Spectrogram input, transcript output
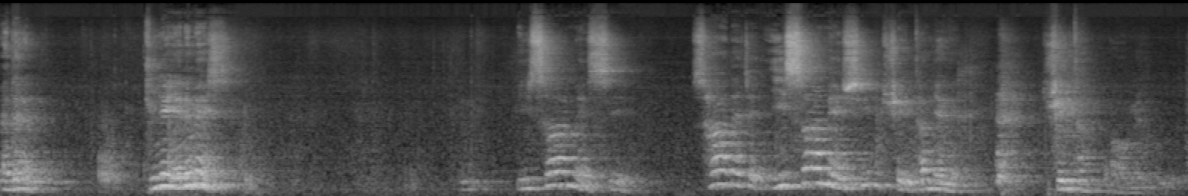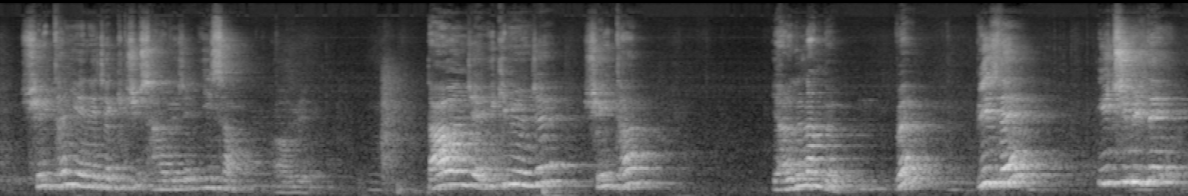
Neden? Dünyayı yenemeyiz. İsa Mesih, sadece İsa Mesih şeytan yenir. Şeytan. Amin. Şeytan yenecek kişi sadece İsa. Amin. Daha önce, 2000 önce şeytan yargılandı. Ve biz de içimizde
